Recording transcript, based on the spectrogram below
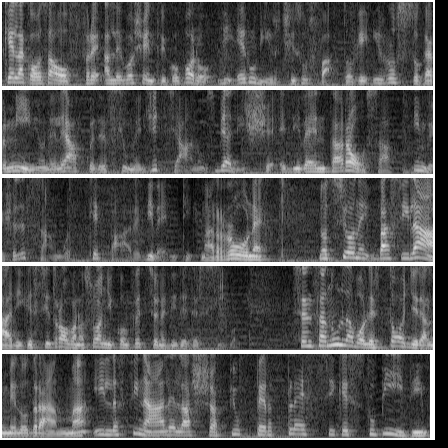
che la cosa offre all'egocentrico Poirot di erudirci sul fatto che il rosso carminio nelle acque del fiume egiziano sbiadisce e diventa rosa, invece del sangue che pare diventi marrone. Nozioni basilari che si trovano su ogni confezione di detersivo. Senza nulla voler togliere al melodramma, il finale lascia più perplessi che stupiti.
